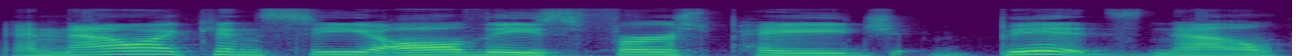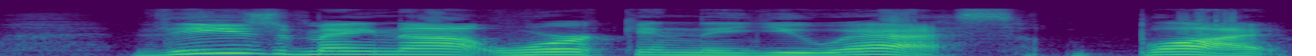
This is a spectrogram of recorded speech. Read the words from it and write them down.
And now I can see all these first page bids. Now, these may not work in the US, but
